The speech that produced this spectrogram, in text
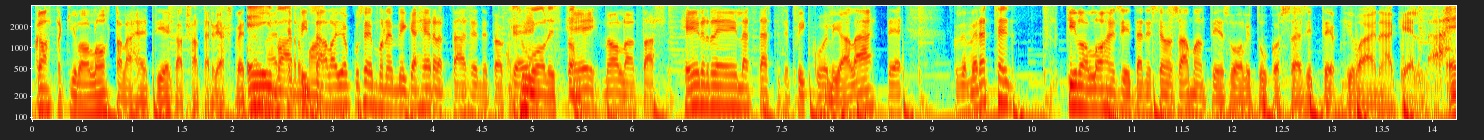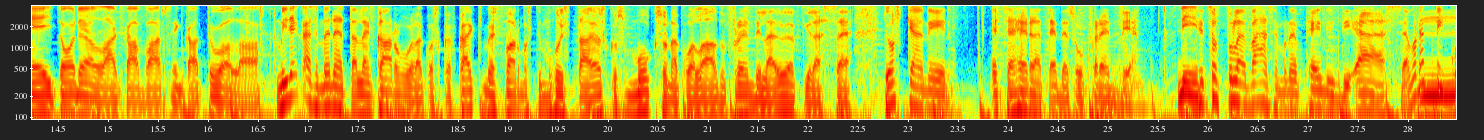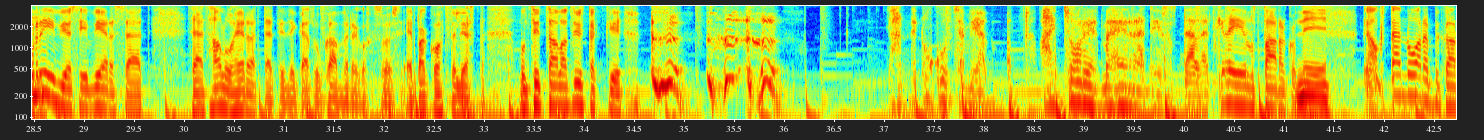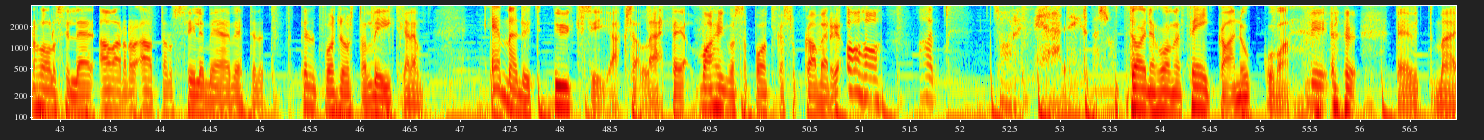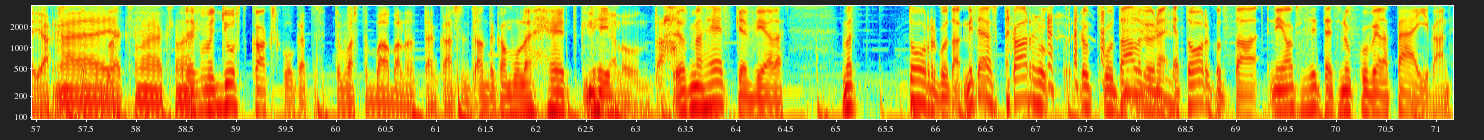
kahta kiloa lohta lähdettiin ekaksi ateriaksi vetämään. Ei Et Se varmaan. pitää olla joku semmonen, mikä herättää sen, että okei, Suolisto. ei, me ollaan taas herreillä, tästä se pikkuhiljaa lähtee. Kun sä vedät sen kilon lohen siitä, niin se on saman tien suolitukossa ja sitten ei ole kiva enää kellään. Ei todellakaan varsinkaan tuolla. Mitenkäs se menee tälleen karhuilla, koska kaikki meistä varmasti muistaa joskus muksuna, kun ollaan oltu friendillä yökylässä. Ja jos käy niin, että sä herät ennen sun friendiä. Niin. Sitten susta tulee vähän semmoinen pain in the ass. Semmoinen mm. pikku riiviö siinä vieressä, että sä et halua herättää tietenkään sun kaveri, koska se olisi epäkohteliasta. Mutta sit sä alat yhtäkkiä... Janne, nukut sä vielä? Ai sorry, että mä herätin sut tällä hetkellä, ei ollut tarkoitus. Niin. niin onko tää nuorempi karhu ollut silleen auttanut silmiä ja miettinyt, että kyllä nyt voisi nousta liikkeelle. En mä nyt yksin jaksa lähteä vahingossa potkassu kaveri. Oho, ah, sorry, herätiinkö mä sut? Toinen huomenna feikkaa nukkuva. Niin, ei vittu, mä en jaksa. Mä en jaksa, mä en jaksa, mä Eikö mä just kaksi kuukautta sitten vasta baabannut tämän kanssa. Nyt antakaa mulle hetki niin. lunta. Jos mä hetken vielä, mä torkutan. Mitä jos karhu nukkuu talviunen ja torkuttaa, niin onko se sitten, että se nukkuu vielä päivän?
